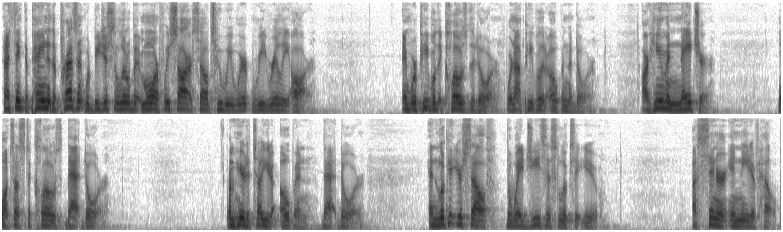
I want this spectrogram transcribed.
And I think the pain of the present would be just a little bit more if we saw ourselves who we, we really are. And we're people that close the door, we're not people that open the door. Our human nature wants us to close that door. I'm here to tell you to open that door and look at yourself the way Jesus looks at you a sinner in need of help.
